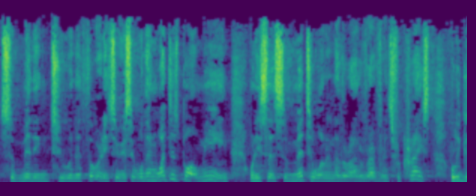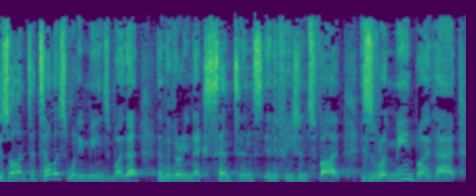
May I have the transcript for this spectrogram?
submitting to an authority. So you say, well, then what does Paul mean when he says submit to one another out of reverence for Christ? Well, he goes on to tell us what he means by that in the very next sentence in Ephesians 5. He says, what I mean by that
